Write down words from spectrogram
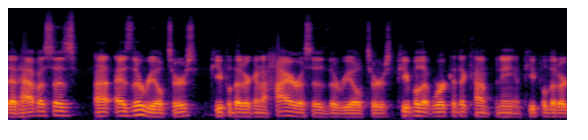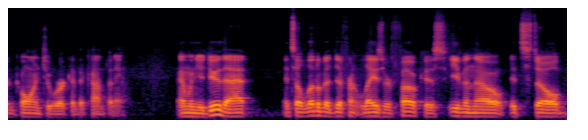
that have us as uh, as their realtors, people that are going to hire us as their realtors, people that work at the company, and people that are going to work at the company. And when you do that, it's a little bit different laser focus, even though it's still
